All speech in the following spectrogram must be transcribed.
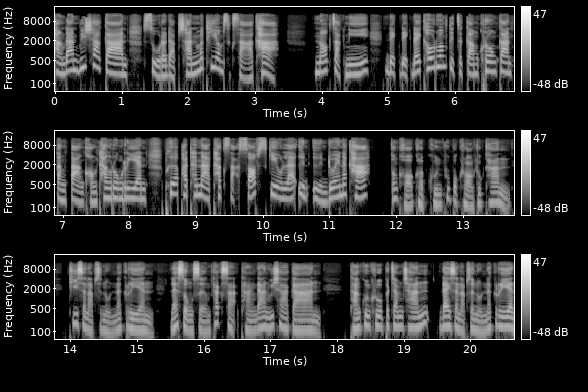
ทางด้านวิชาการ สู่ระดับชั้นมัธยมศึกษาค่ะ นอกจากนี้เด็กๆ ได้เข้าร่วมกิจกรรมโครงการต่างๆ ของทางโรงเรียน เพื่อพัฒนาทักษะ soft skill และอื่นๆ ด้วยนะคะ ต้องขอขอบคุณผู้ปกครองทุกท่าน ที่สนับสนุนนักเรียน และส่งเสริมทักษะทางด้านวิชาการทั้งคุณครูประจำชั้น ได้สนับสนุนนักเรียน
